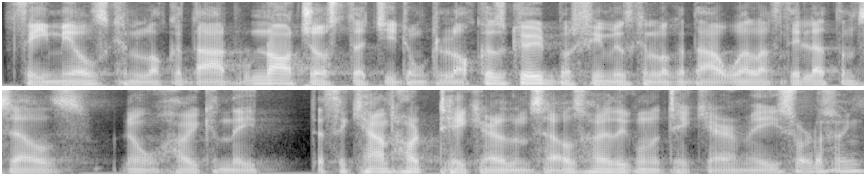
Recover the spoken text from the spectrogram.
females can look at that. Not just that you don't look as good, but females can look at that. Well, if they let themselves, you know, how can they? If they can't take care of themselves, how are they going to take care of me? Sort of thing.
